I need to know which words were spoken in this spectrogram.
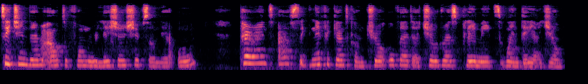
teaching them how to form relationships on their own. Parents have significant control over their children's playmates when they are young.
